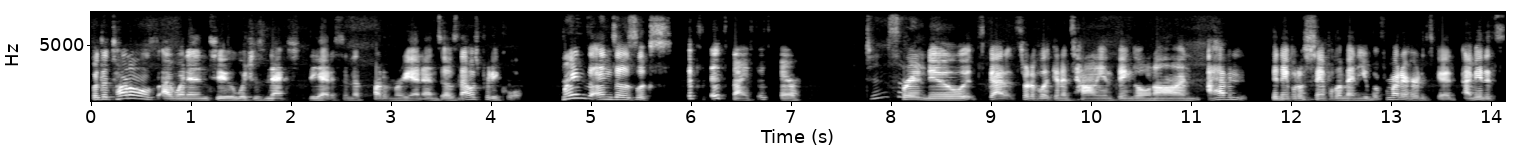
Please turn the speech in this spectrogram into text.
But the tunnels I went into, which is next to the Edison, that's part of Maria and Enzo's, and that was pretty cool. Maria and Enzo's looks it's it's nice. It's fair. Didn't somebody, Brand new. It's got sort of like an Italian thing going on. I haven't been able to sample the menu, but from what I heard it's good. I mean it's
